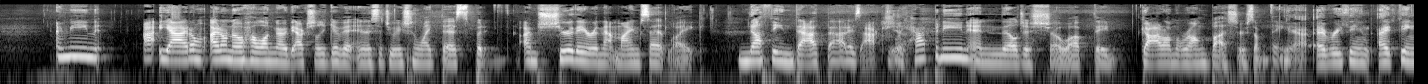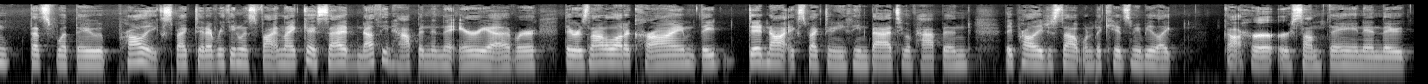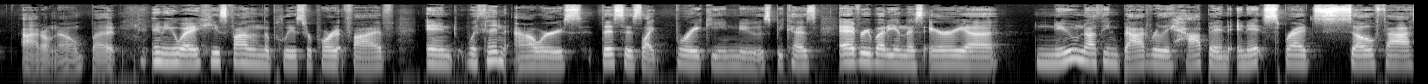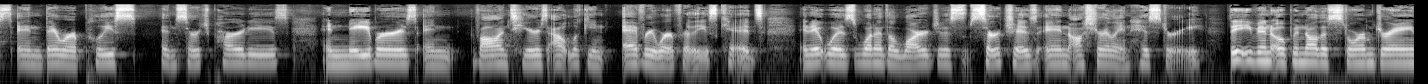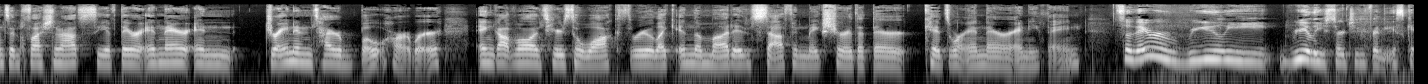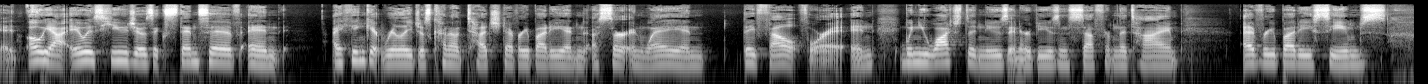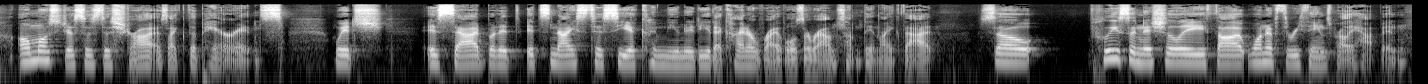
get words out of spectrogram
I mean, I, yeah, I don't, I don't know how long I would actually give it in a situation like this, but I'm sure they were in that mindset like nothing that bad is actually yeah. happening, and they'll just show up. They got on the wrong bus or something. Yeah, everything. I think that's what they probably expected. Everything was fine. Like I said, nothing happened in the area ever. There was not a lot of crime. They did not expect anything bad to have happened. They probably just thought one of the kids maybe like got hurt or something and they I don't know. But anyway, he's filing the police report at five. And within hours, this is like breaking news because everybody in this area knew nothing bad really happened and it spread so fast. And there were police and search parties and neighbors and volunteers out looking everywhere for these kids. And it was one of the largest searches in Australian history. They even opened all the storm drains and flushed them out to see if they were in there and drained an entire boat harbor and got volunteers to walk through like in the mud and stuff and make sure that their kids were in there or anything. So they were really, really searching for these kids. Oh, yeah, it was huge. It was extensive. And I think it really just kind of touched everybody in a certain way and they felt for it. And when you watch the news interviews and stuff from the time, everybody seems almost just as distraught as like the parents, which is sad, but it, it's nice to see a community that kind of rivals around something like that. So, police initially thought one of three things probably happened.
